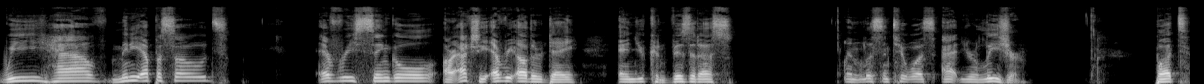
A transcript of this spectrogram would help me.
We have many episodes every single, or actually every other day, and you can visit us and listen to us at your leisure. But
